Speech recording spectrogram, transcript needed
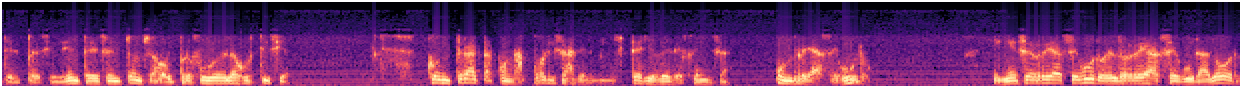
del presidente de ese entonces, hoy prófugo de la justicia, contrata con las pólizas del Ministerio de Defensa un reaseguro. En ese reaseguro, el reasegurador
